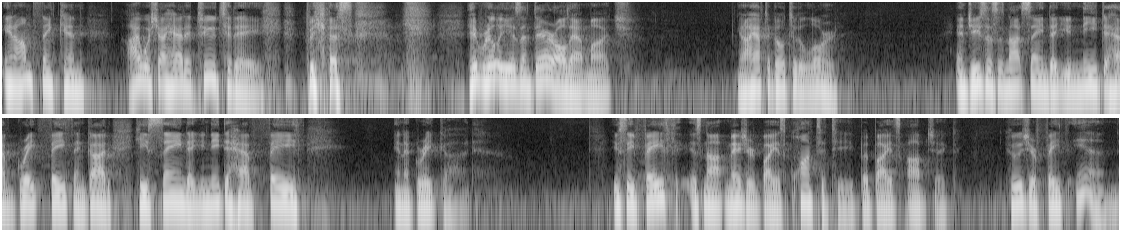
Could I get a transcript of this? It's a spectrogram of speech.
And I'm thinking, I wish I had it too today because it really isn't there all that much. And I have to go to the Lord. And Jesus is not saying that you need to have great faith in God. He's saying that you need to have faith in a great God. You see, faith is not measured by its quantity, but by its object. Who's your faith in?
